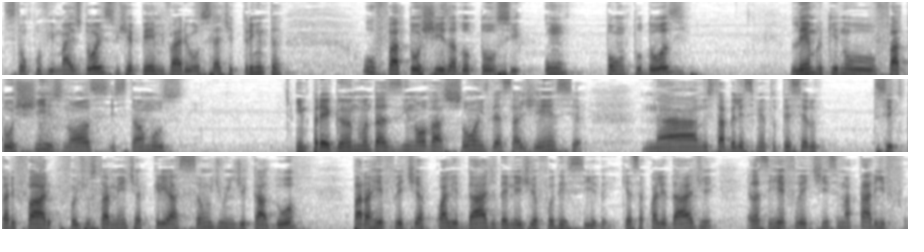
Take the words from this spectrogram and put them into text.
estão por vir mais dois. O GPM variou 7,30. O fator X adotou-se 1,12. Lembro que no fator X nós estamos empregando uma das inovações dessa agência na, no estabelecimento do terceiro ciclo tarifário, que foi justamente a criação de um indicador para refletir a qualidade da energia fornecida, que essa qualidade ela se refletisse na tarifa.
